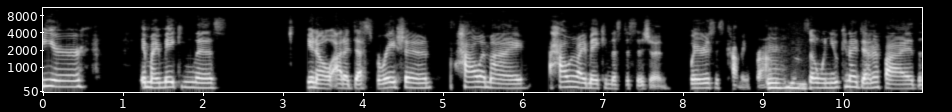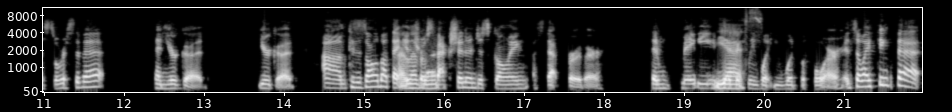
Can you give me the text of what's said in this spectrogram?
fear? Am I making this, you know, out of desperation? How am I how am I making this decision? Where is this coming from? Mm-hmm. So when you can identify the source of it, then you're good. You're good. Because um, it's all about that I introspection that. and just going a step further than maybe yes. typically what you would before. And so I think that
